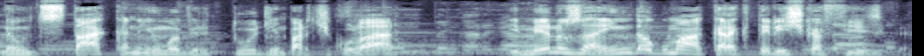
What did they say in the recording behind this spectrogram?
Não destaca nenhuma virtude em particular e menos ainda alguma característica física.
